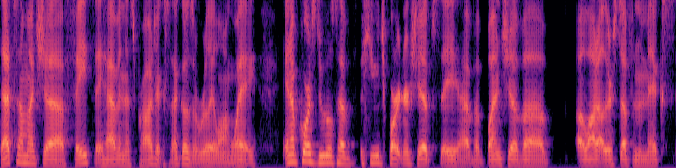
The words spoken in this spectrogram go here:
that's how much uh, faith they have in this project. So that goes a really long way. And of course, Doodles have huge partnerships. They have a bunch of uh, a lot of other stuff in the mix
